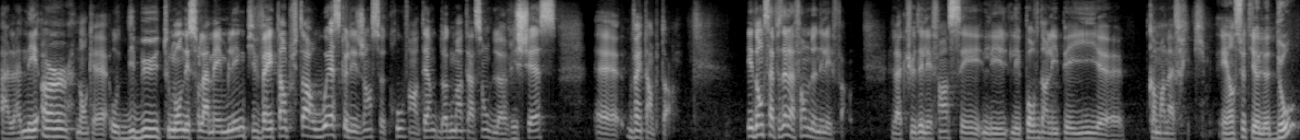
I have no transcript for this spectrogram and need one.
à l'année 1, donc euh, au début, tout le monde est sur la même ligne, puis 20 ans plus tard, où est-ce que les gens se trouvent en termes d'augmentation de leur richesse euh, 20 ans plus tard? Et donc, ça faisait la forme d'un éléphant. La queue d'éléphant, c'est les, les pauvres dans les pays euh, comme en Afrique. Et ensuite, il y a le dos.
